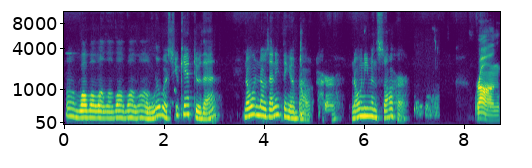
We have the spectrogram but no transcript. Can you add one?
Oh, whoa, whoa, whoa, whoa, whoa, whoa, whoa. Lewis, you can't do that. No one knows anything about her. No one even saw her. Wrong.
